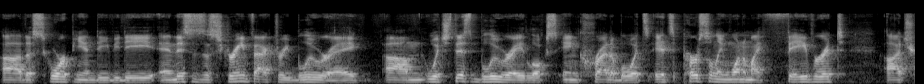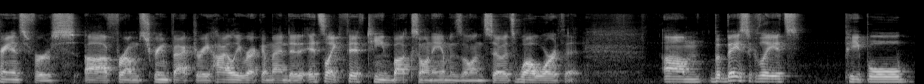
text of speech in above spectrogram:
uh, the Scorpion DVD, and this is a Scream Factory Blu-ray, um, which this Blu-ray looks incredible. It's it's personally one of my favorite uh, transfers uh, from Scream Factory. Highly recommended. It's like 15 bucks on Amazon, so it's well worth it. Um, but basically, it's people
